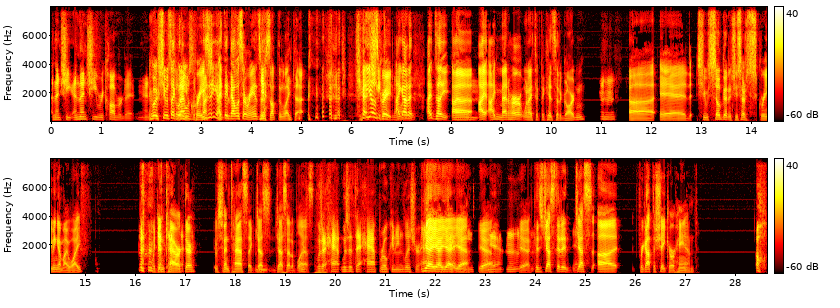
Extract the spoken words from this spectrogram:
And then she and then she recovered it. And Well, She was like, so "What are you crazy?" I think that was her answer, Yeah. something like that. Yeah, she great. I gotta. I tell you, uh, Mm. I I met her when I took the kids to the garden. Mhm. uh, and she was so good, and she started screaming at my wife, like in character. It was fantastic. Jess, Jess had a blast. Was, was it half? Was it that half broken English or half Yeah, yeah, yeah, yeah, yeah, yeah, mm. yeah. Because Jess didn't. Yeah. Jess uh, forgot to shake her hand. Oh,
